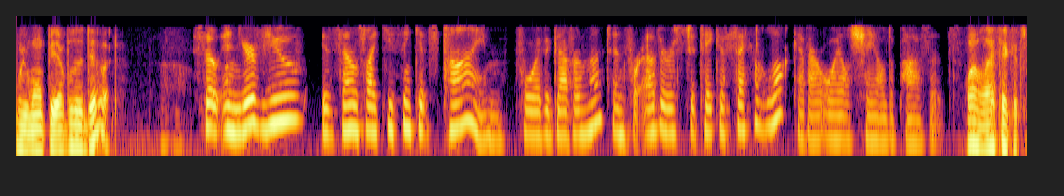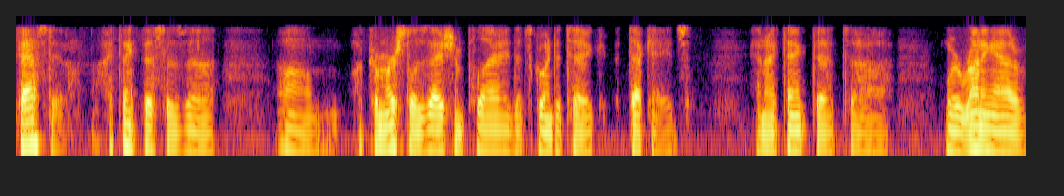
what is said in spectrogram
we won't be able to do it. So, in your view, it sounds like you think it's time for the government and for others to take a second look at our oil shale deposits. Well, I think it's past due. I think this is a, um, a commercialization play that's going to take decades, and I think that uh, we're running out of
